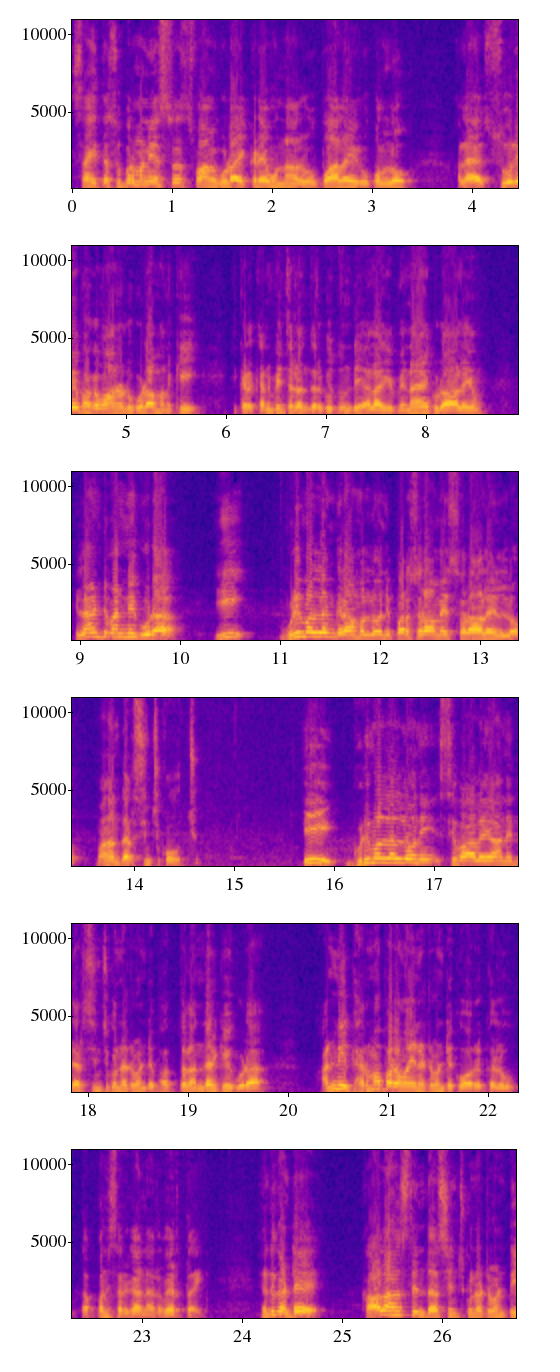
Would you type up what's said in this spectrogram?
సహిత సుబ్రహ్మణ్యేశ్వర స్వామి కూడా ఇక్కడే ఉన్నారు ఉపాలయ రూపంలో. అలాగే సూర్య భగవానుడు కూడా మనకి ఇక్కడ కనిపించడం జరుగుతుంది. అలాగే వినాయకుడు ఆలయం ఇలాంటివన్నీ కూడా ఈ గుడిమల్లం గ్రామంలోని పరశురామేశ్వర ఆలయంలో మనం దర్శించుకోవచ్చు. ఈ గుడిమల్లంలోని శివాలయాన్ని దర్శించుకున్నటువంటి భక్తులందరికీ కూడా అన్ని ధర్మపరమైనటువంటి కోరికలు తప్పనిసరిగా నెరవేరుతాయి. ఎందుకంటే కాళహస్తిని దర్శించుకున్నటువంటి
